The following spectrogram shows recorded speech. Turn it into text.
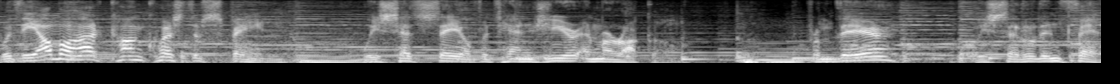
With the Almohad conquest of Spain, we set sail for Tangier and Morocco. From there, we settled in Fez.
